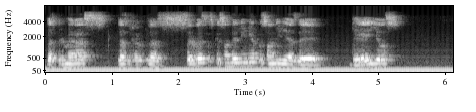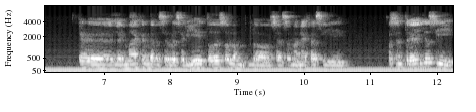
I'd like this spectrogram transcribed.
Las primeras, las, las cervezas que son de línea, pues son ideas de, de ellos. Eh, la imagen de la cervecería y todo eso lo, lo- o sea, se maneja así pues entre ellos y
